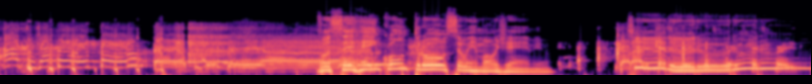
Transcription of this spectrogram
Ah, tu já tem o Heitor. É, tu já tem a- Você reencontrou o seu irmão gêmeo. Caralho.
